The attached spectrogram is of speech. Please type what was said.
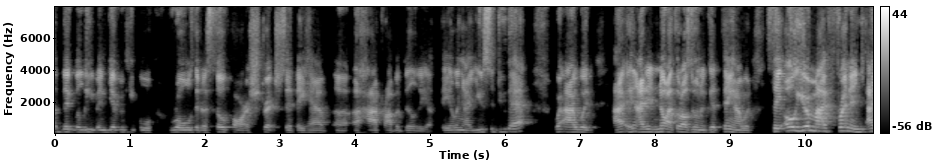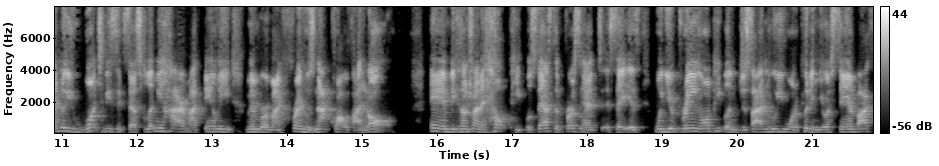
a big believer in giving people roles that are so far stretched that they have a, a high probability of failing. I used to do that where I would. I, I didn't know. I thought I was doing a good thing. I would say, "Oh, you're my friend, and I know you want to be successful. Let me hire my family member or my friend who's not qualified at all." and because I'm trying to help people. So that's the first thing I say is when you're bringing on people and deciding who you want to put in your sandbox,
